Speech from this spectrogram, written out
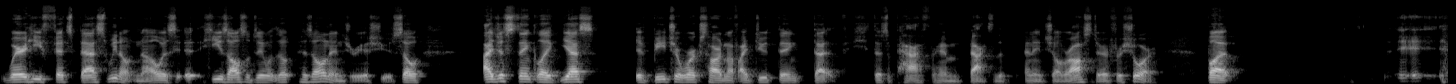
where he fits best, we don't know. Is he's also dealing with his own injury issues. So I just think like, yes, if Beecher works hard enough, I do think that there's a path for him back to the NHL roster for sure. But it,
